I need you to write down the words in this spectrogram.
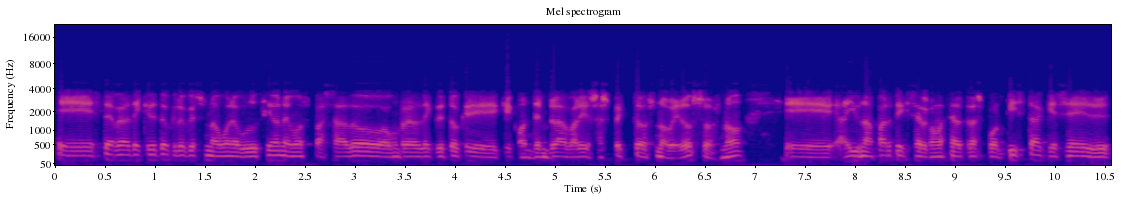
Eh, este Real Decreto creo que es una buena evolución, hemos pasado a un Real Decreto que, que contempla varios aspectos novedosos, ¿no? Eh, hay una parte que se reconoce al transportista, que es el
